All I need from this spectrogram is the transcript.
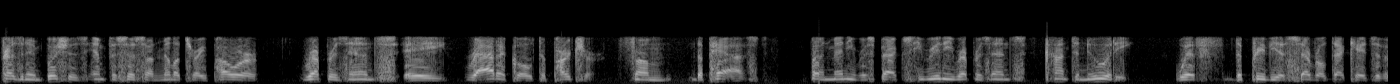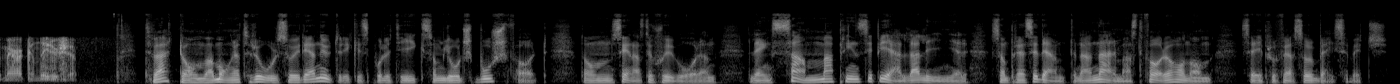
President Bush's emphasis on military power represents a radical departure from the past, but in many respects, he really represents continuity with the previous several decades of American leadership. Tvärtom vad många tror så är den utrikespolitik som George Bush fört de senaste sju åren längs samma principiella linjer som presidenterna närmast före honom, säger professor Bejsevich.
